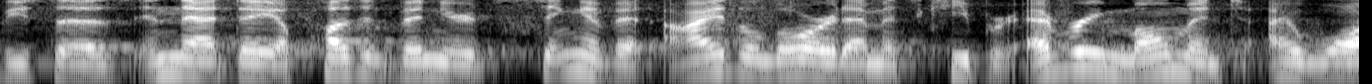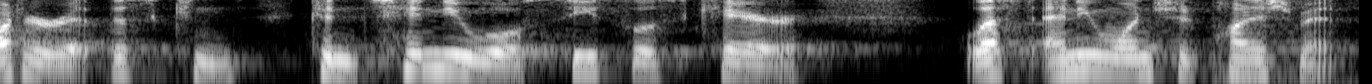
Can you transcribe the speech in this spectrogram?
he says, In that day, a pleasant vineyard, sing of it. I, the Lord, am its keeper. Every moment I water it, this con- continual, ceaseless care, lest anyone should punish it.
